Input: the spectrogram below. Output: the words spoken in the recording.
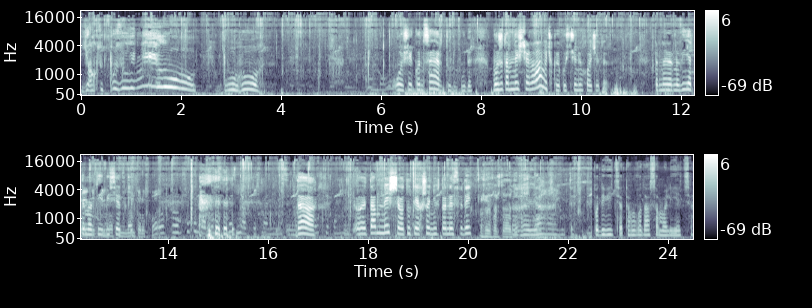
Як тут позеленіло! Ого! О, ще й концерт тут буде. Може там нижче на лавочку якусь чи не хочете? Там, мабуть, віятиме в тій бесідці. Да. Там. Е, Там нижче, отут, якщо ніхто не сидить. А що ви хочете один? Гляньте. Подивіться, там вода сама лється.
